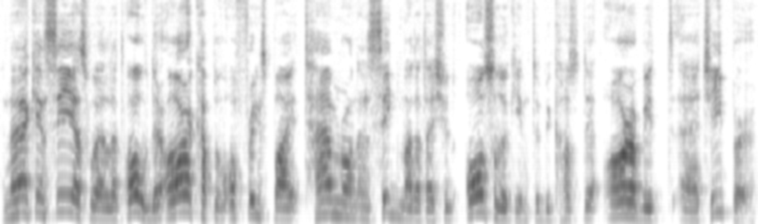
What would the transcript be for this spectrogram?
And then I can see as well that, oh, there are a couple of offerings by Tamron and Sigma that I should also look into because they are a bit uh, cheaper.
